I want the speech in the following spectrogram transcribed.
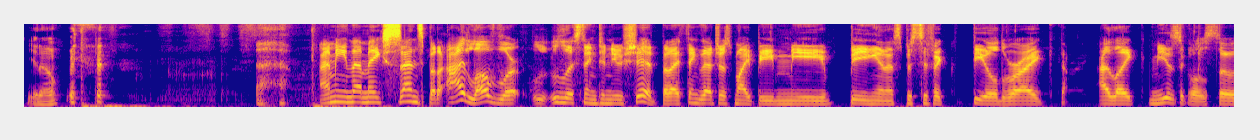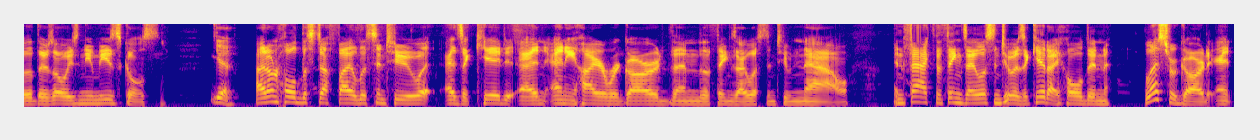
you know I mean, that makes sense, but I love lear- listening to new shit, but I think that just might be me being in a specific field where I, I like musicals, so there's always new musicals. yeah I don't hold the stuff I listened to as a kid in any higher regard than the things I listen to now. In fact, the things I listened to as a kid I hold in less regard at,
